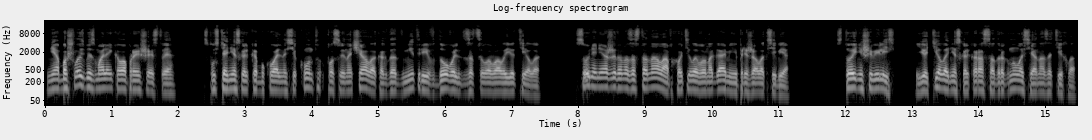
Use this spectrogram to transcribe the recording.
Не обошлось без маленького происшествия. Спустя несколько буквально секунд после начала, когда Дмитрий вдоволь зацеловал ее тело, Соня неожиданно застонала, обхватила его ногами и прижала к себе. «Стой, не шевелись!» Ее тело несколько раз содрогнулось, и она затихла.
